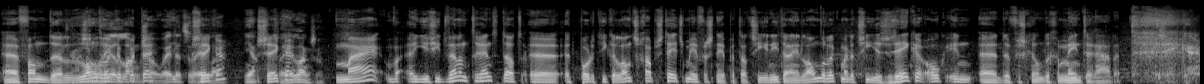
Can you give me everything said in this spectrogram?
van de landelijke partijen. Dat is zeker, Ja, zeker. heel lang zo. Maar je ziet wel een trend dat het politieke landschap steeds meer versnippert. Dat zie je niet alleen landelijk, maar dat zie je zeker ook in de verschillende gemeenteraden. Zeker.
